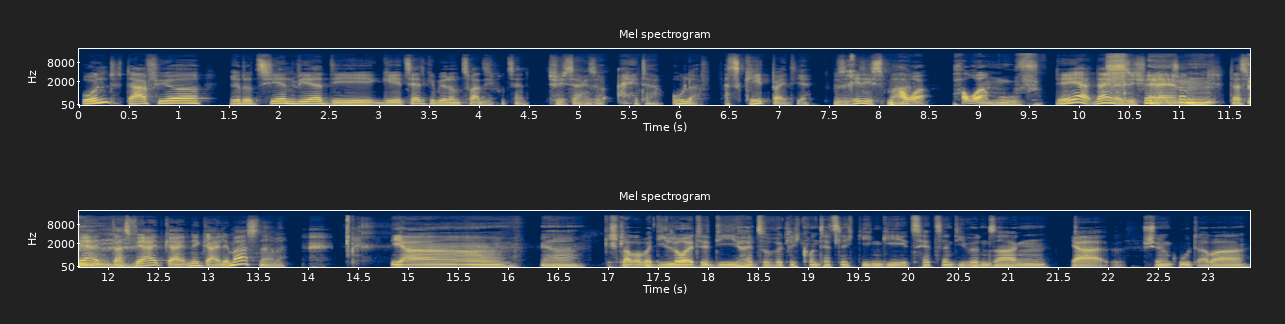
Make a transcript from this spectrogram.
Und dafür reduzieren wir die GEZ-Gebühren um 20 Prozent. Ich würde sagen so, Alter, Olaf, was geht bei dir? Du bist richtig smart. Power, Power Move. Ja, ja, nein, also ich finde halt schon, Ähm, das wäre halt, das wäre halt geil, eine geile Maßnahme. Ja, ja. Ich glaube aber die Leute, die halt so wirklich grundsätzlich gegen GEZ sind, die würden sagen, ja, schön gut, aber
